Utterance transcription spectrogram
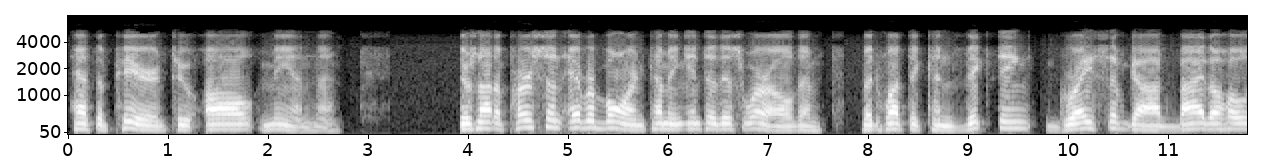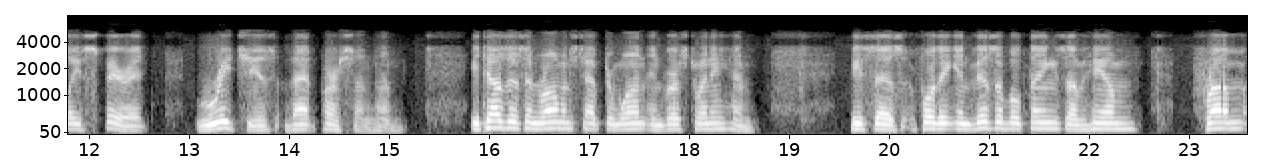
hath appeared to all men. There's not a person ever born coming into this world, um, but what the convicting grace of God by the Holy Spirit reaches that person. Um, he tells us in Romans chapter 1 and verse 20, and he says, For the invisible things of him from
